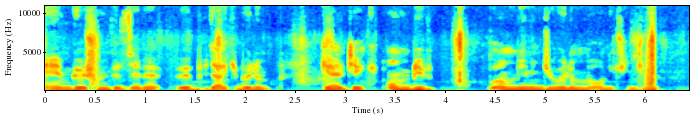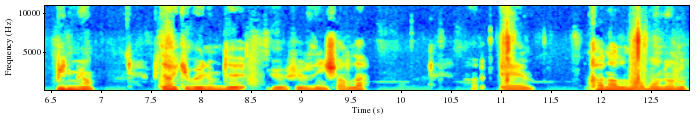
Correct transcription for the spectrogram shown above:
em, görüşmek üzere ve bir dahaki bölüm gelecek. 11 11. bölüm mü 12. mi bilmiyorum. Bir dahaki bölümde görüşürüz inşallah. Em, kanalıma abone olup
